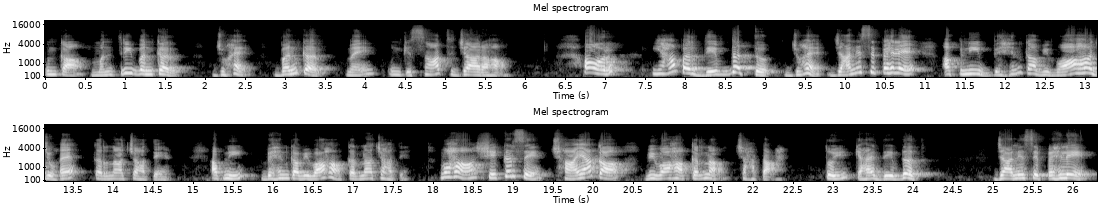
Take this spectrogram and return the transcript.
उनका मंत्री बनकर, जो है, बनकर मैं उनके साथ जा रहा हूँ। और यहाँ पर देवदत्त जो है, जाने से पहले अपनी बहन का विवाह जो है करना चाहते हैं। अपनी बहन का विवाह करना चाहते हैं। वहाँ शेखर से छाया का विवाह करना चाहता है। तो ये क्या है? देवदत्त जाने से पहले,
